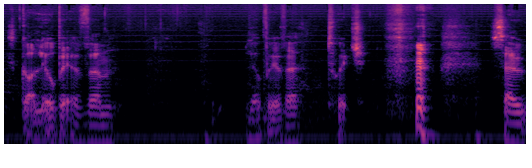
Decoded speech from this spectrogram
He's got a little bit of um, a little bit of a twitch. so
